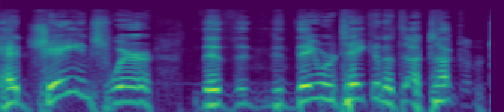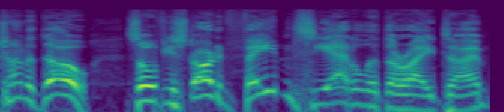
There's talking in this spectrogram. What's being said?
had changed where the, the, they were taking a, a ton of dough. So if you started fading Seattle at the right time,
